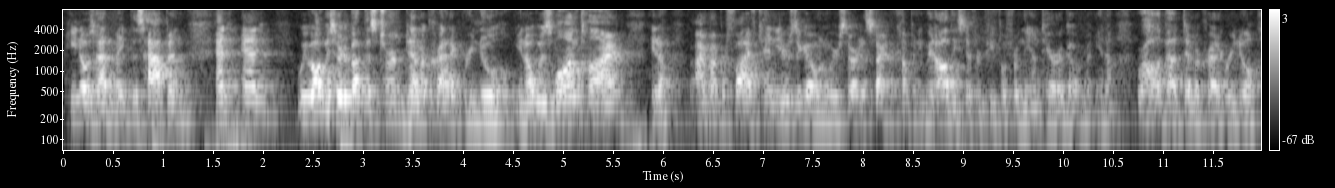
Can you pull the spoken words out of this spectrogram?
he knows how to make this happen. And, and we've always heard about this term democratic renewal. You know, it was a long time, you know, I remember five, ten years ago when we were started starting the company, we had all these different people from the Ontario government, you know, we're all about democratic renewal.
